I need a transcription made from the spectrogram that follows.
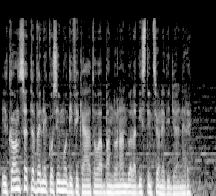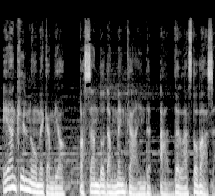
Il concept venne così modificato abbandonando la distinzione di genere e anche il nome cambiò, passando da Mankind a The Last of Us.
